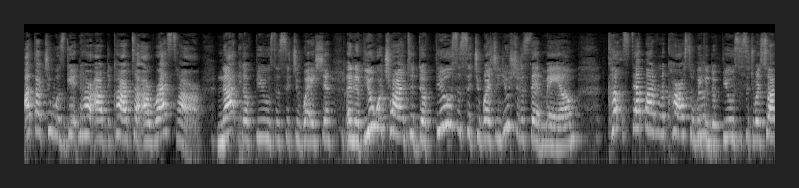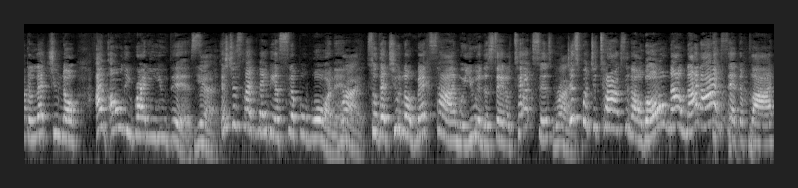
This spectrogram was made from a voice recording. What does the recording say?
I thought you was getting her out the car to arrest her, not diffuse the situation. And if you were trying to diffuse the situation, you should have said, "Ma'am." Step out of the car so we can diffuse the situation so I can let you know I'm only writing you this. Yeah. It's just like maybe a simple warning. Right. So that you know next time when you in the state of Texas, Right. just put your target on. But oh no, not I said to fly.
